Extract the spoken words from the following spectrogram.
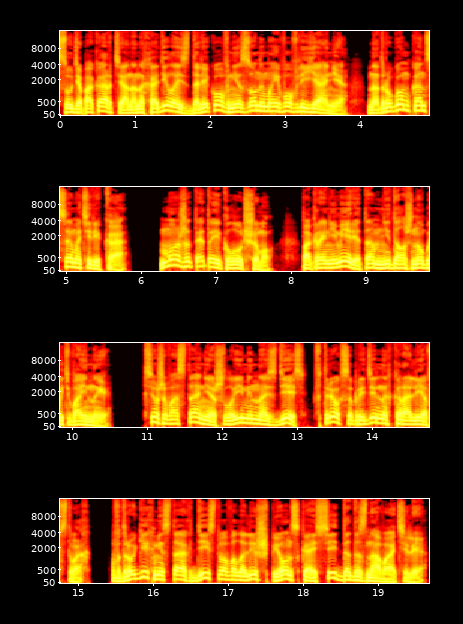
Судя по карте, она находилась далеко вне зоны моего влияния, на другом конце материка. Может, это и к лучшему. По крайней мере, там не должно быть войны. Все же восстание шло именно здесь, в трех сопредельных королевствах. В других местах действовала лишь шпионская сеть до дознаватели.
